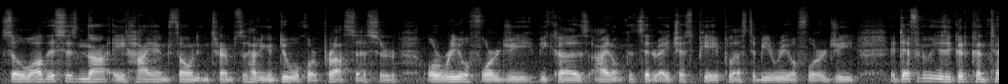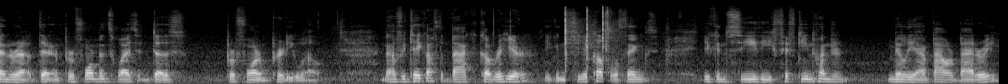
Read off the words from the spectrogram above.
So while this is not a high-end phone in terms of having a dual-core processor or real 4G, because I don't consider HSPA Plus to be real 4G, it definitely is a good contender out there, and performance-wise it does perform pretty well. Now if we take off the back cover here, you can see a couple things. You can see the 1500 milliamp hour battery,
